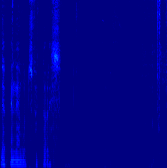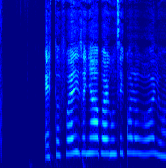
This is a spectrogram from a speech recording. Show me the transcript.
depende de muchos factores. ¿Esto fue diseñado por algún psicólogo o algo?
